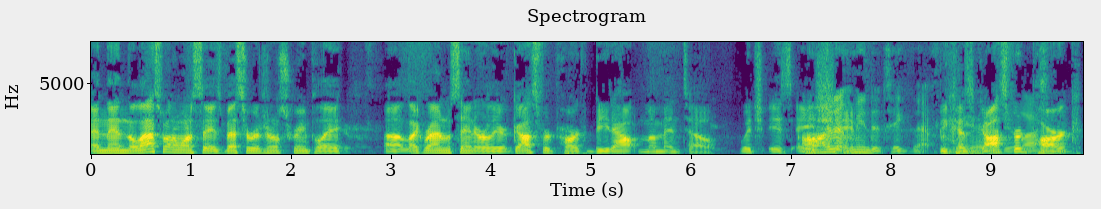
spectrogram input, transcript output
And then the last one I want to say is best original screenplay. Uh, like Ryan was saying earlier, Gosford Park beat out Memento, which is a Oh, I didn't mean to take that because. Gosford Park.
